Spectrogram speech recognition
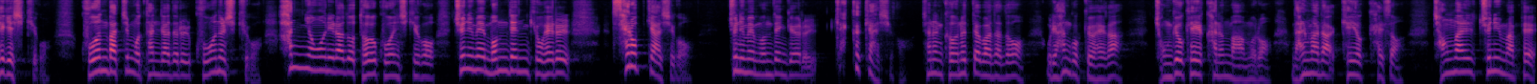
회개시키고 구원받지 못한 자들을 구원을 시키고 한 영혼이라도 더 구원시키고 주님의 몸된 교회를 새롭게 하시고 주님의 몸된 교회를 깨끗게 하시고 저는 그 어느 때보다도 우리 한국 교회가 종교 개혁하는 마음으로 날마다 개혁해서 정말 주님 앞에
